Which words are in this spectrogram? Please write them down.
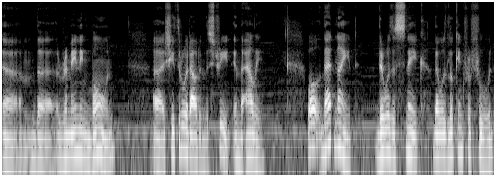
um, the remaining bone uh, she threw it out in the street in the alley well that night there was a snake that was looking for food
